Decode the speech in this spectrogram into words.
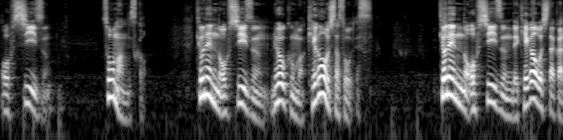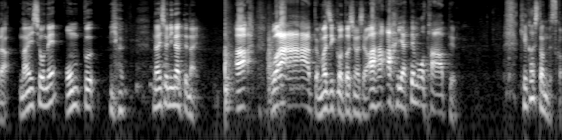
オフシーズン。そうなんですか？去年のオフシーズン、りょうくんは怪我をしたそうです。去年のオフシーズンで怪我をしたから、内緒ね、音符。いや、内緒になってない。あ、わーってマジック落としました。あ、あ、やってもうたーって。怪我したんですか？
